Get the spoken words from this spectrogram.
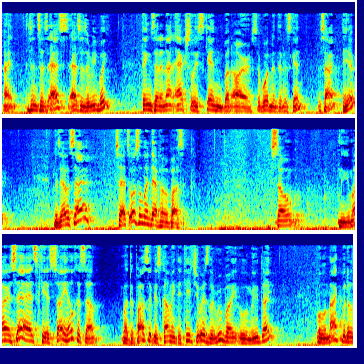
right? Since it's es, es is a ribui. Things that are not actually skin but are subordinate to the skin. B'sari, here. So that's also learned there from a pasuk. So the Gemara says, "Ki esay hilchasa." What the pasuk is coming to teach you is the rubai ulamuyutai ulamakbid ul.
